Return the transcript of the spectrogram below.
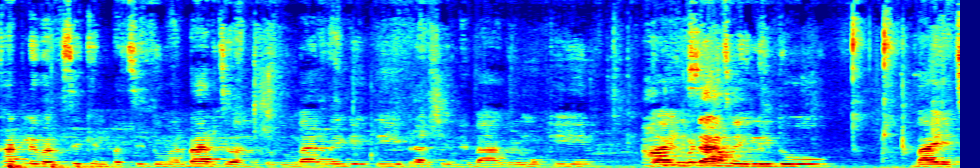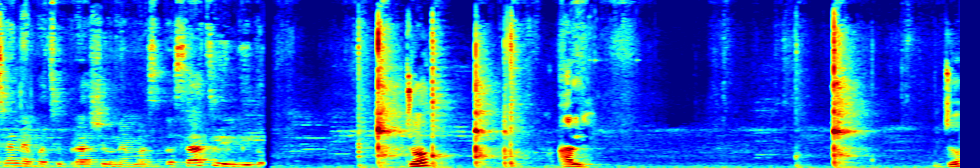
ખાટલી વર્ક શીખીને પછી સીધું મારે બહાર જવાનું હતું. હું બહાર વહી ગઈ હતી. પ્રાશિવને બા આગળ મૂકીને બાએ સાચવી લીધું. બાએ છે ને પછી પ્રાશિવને મસ્ત સાચવી લીધું. જો. હાલે. જો.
